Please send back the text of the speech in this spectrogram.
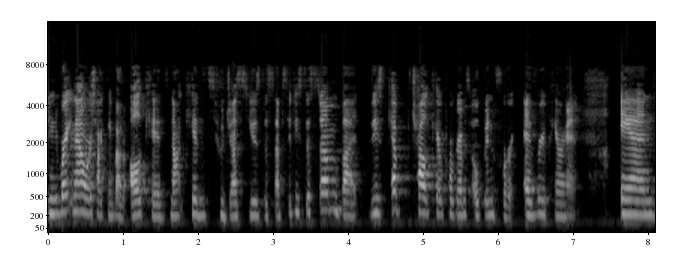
And right now, we're talking about all kids, not kids who just use the subsidy system, but these kept childcare programs open for every parent. And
